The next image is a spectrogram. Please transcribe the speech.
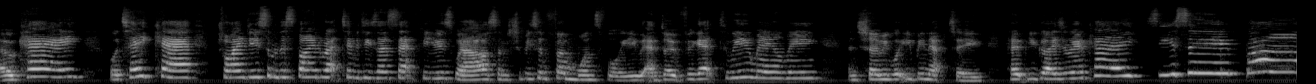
Okay, well take care. Try and do some of the spider activities I set for you as well. So there should be some fun ones for you. And don't forget to email me and show me what you've been up to. Hope you guys are okay. See you soon. Bye.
